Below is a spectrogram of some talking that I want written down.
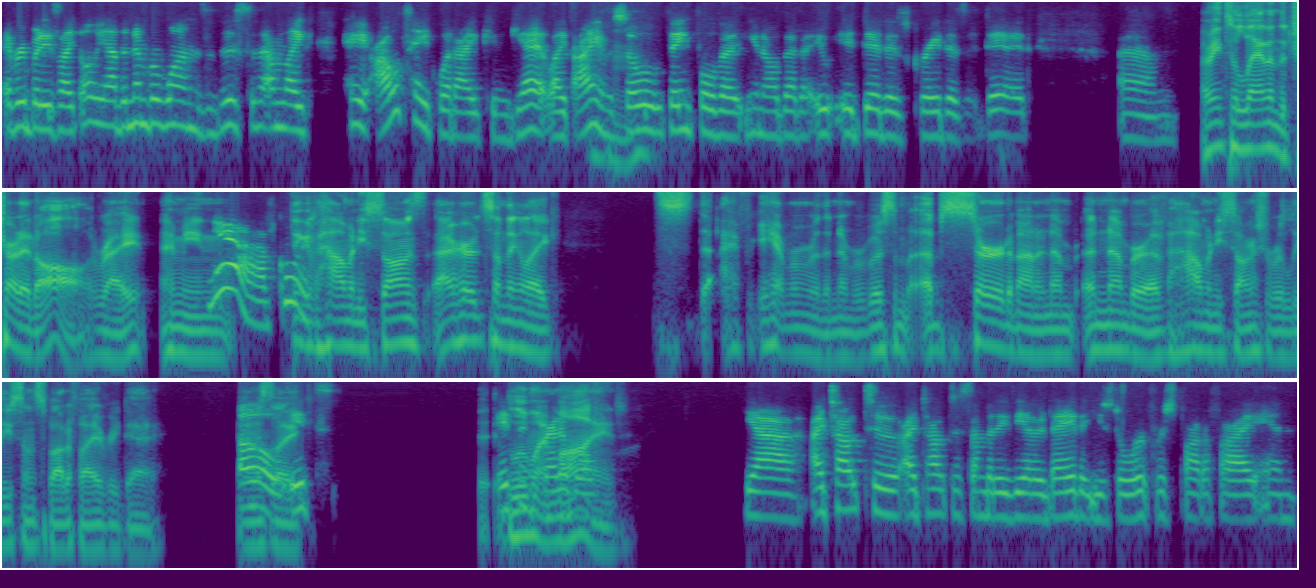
everybody's like oh yeah the number ones this and i'm like hey i'll take what i can get like i am Mhm. so thankful that you know that it, it did as great as it did um I mean, to land in the chart at all, right? I mean, yeah of course think of how many songs I heard something like I forget, can't remember the number, but it was some absurd amount of number, a number of how many songs were released on Spotify every day. And oh like, it's It It's blew incredible. my mind. Yeah, I talked to I talked to somebody the other day that used to work for Spotify, and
